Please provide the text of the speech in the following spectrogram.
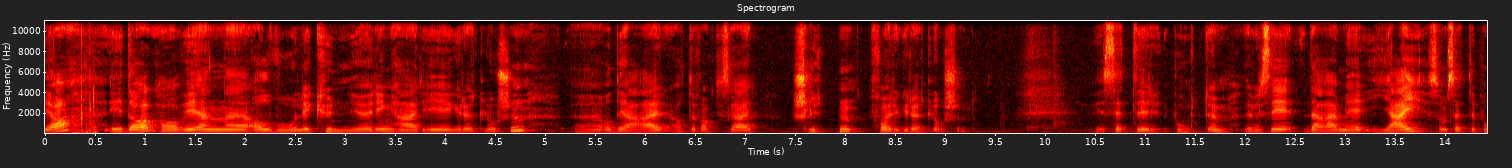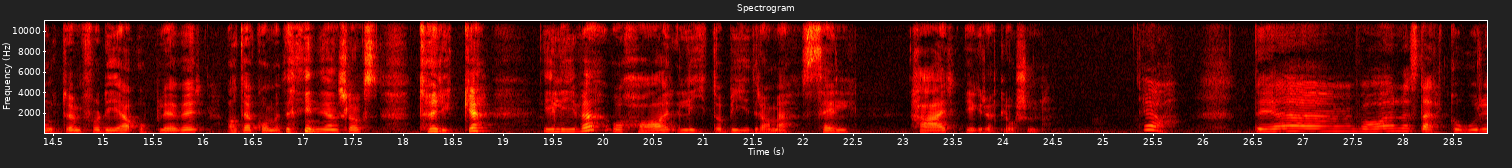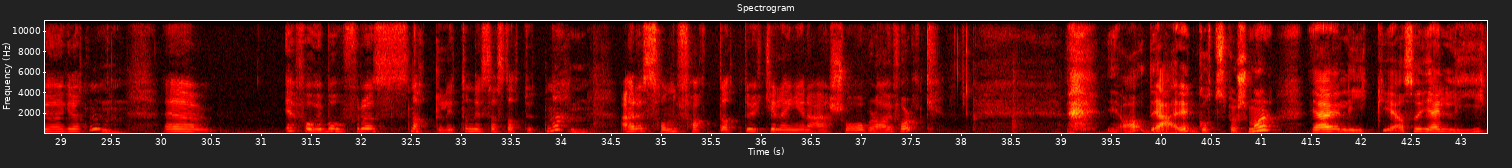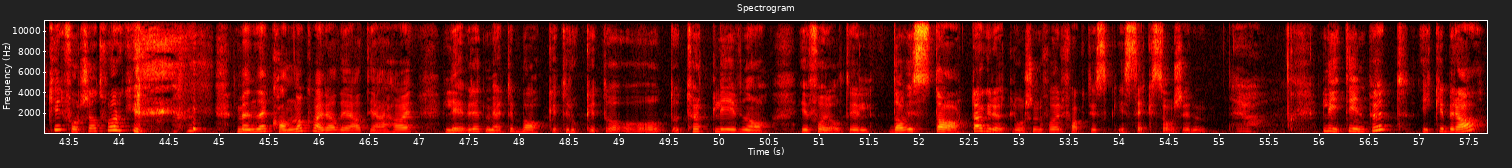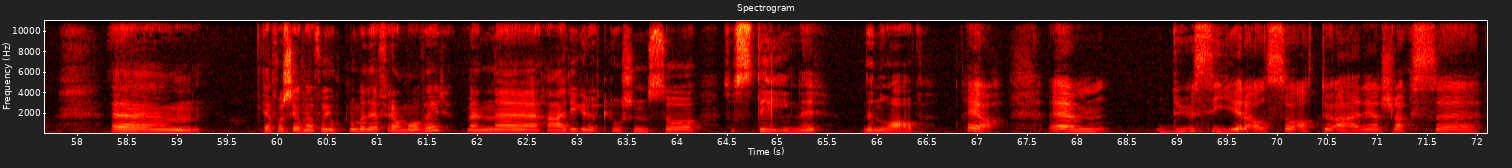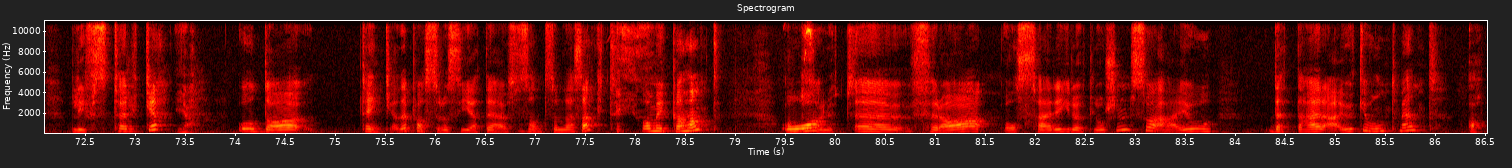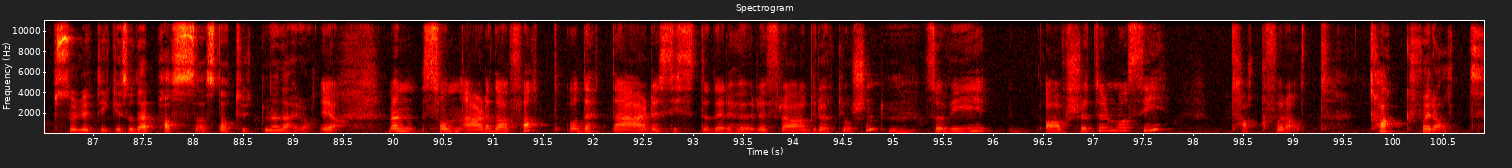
Ja, i dag har vi en eh, alvorlig kunngjøring her i Grøtlosjen. eh, Og det er at det faktisk er slutten for Grøtlosjen. Vi setter punktum. Det vil si, det er mer jeg som setter punktum, fordi jeg opplever at jeg har kommet inn i en slags tørke i livet og har lite å bidra med selv her i Grøtlosjen. Ja. Det var sterke ord, Grøten. Mm. Jeg får jo behov for å snakke litt om disse statuttene. Er det sånn fatt at du ikke lenger er så glad i folk? Ja, det er et godt spørsmål. Jeg liker, altså, jeg liker fortsatt folk. Men det kan nok være det at jeg har, lever et mer tilbaketrukket og, og, og tørt liv nå i forhold til da vi starta Grøtlosjen for faktisk i seks år siden. Lite input, ikke bra. Ehm, Jeg får se om jeg får gjort noe med det framover. Men eh, her i Grøtlosjen så, så stilner det nå av. Ja. Du sier altså at du er i en slags eh, livstørke. Ja. Og da tenker jeg det passer å si at det er jo så sant som det er sagt, om ikke annet. Og eh, fra oss her i Grøtlosjen så er jo dette her er jo ikke vondt ment. Absolutt ikke. Så det er passa statuttene der òg. Ja. Men sånn er det da fatt, og dette er det siste dere hører fra Grøtlosjen. Så vi avslutter med å si takk for alt. Takk for alt.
